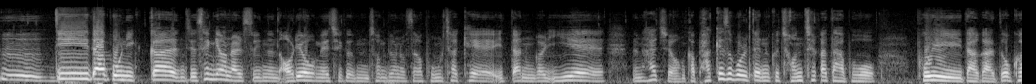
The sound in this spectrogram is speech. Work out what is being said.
음. 뛰다 보니까 이제 생겨날 수 있는 어려움에 지금 전 변호사가 봉착해 있다는 걸 이해는 하죠. 그러니까 밖에서 볼 때는 그 전체가 다 보, 보이다가도 그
